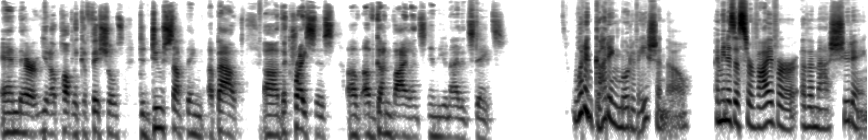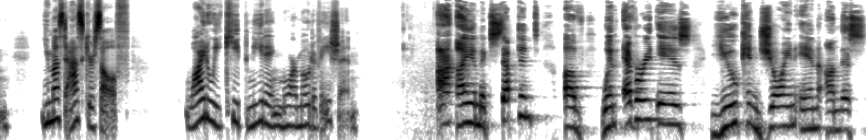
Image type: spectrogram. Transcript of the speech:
and their you know public officials to do something about uh, the crisis of, of gun violence in the United States. What a gutting motivation, though. I mean, as a survivor of a mass shooting, you must ask yourself, why do we keep needing more motivation? I, I am acceptant of whenever it is you can join in on this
